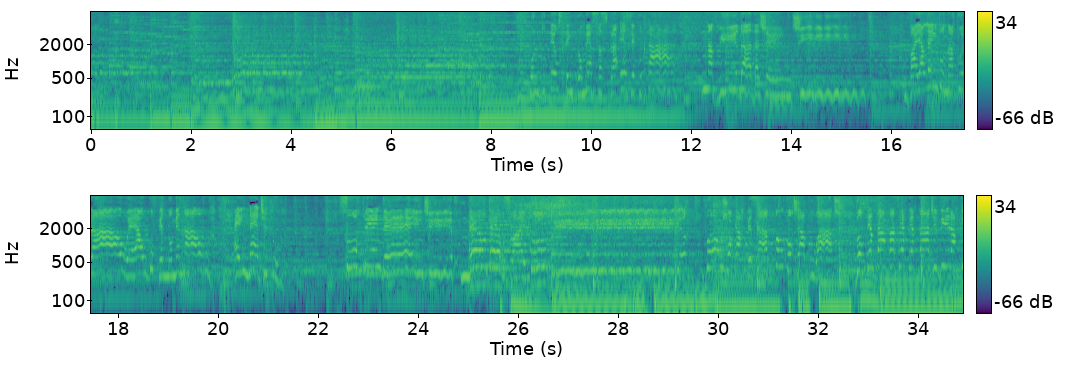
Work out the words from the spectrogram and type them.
Quando Deus tem promessas para executar na vida da gente, vai além do natural, é algo fenomenal é inédito, surpreendente. Meu Deus vai cumprir. Vão jogar pesado, vão forjar boate, vão tentar fazer verdade virar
